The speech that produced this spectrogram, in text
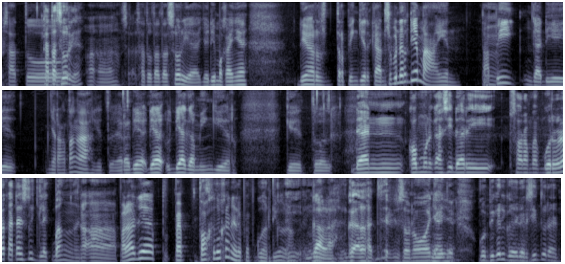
satu Tata surya? Heeh, sa- satu tata surya. Jadi makanya dia harus terpinggirkan. Sebenarnya dia main, tapi nggak di nyerang tengah gitu. Era dia dia dia agak minggir gitu. Dan komunikasi dari seorang Pep Guardiola katanya itu jelek banget. Heeh, padahal dia Pep Talk itu kan dari Pep Guardiola. Iya. Enggak lah. Enggak lah dari sononya Iya. aja. Gue pikir juga dari situ kan.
